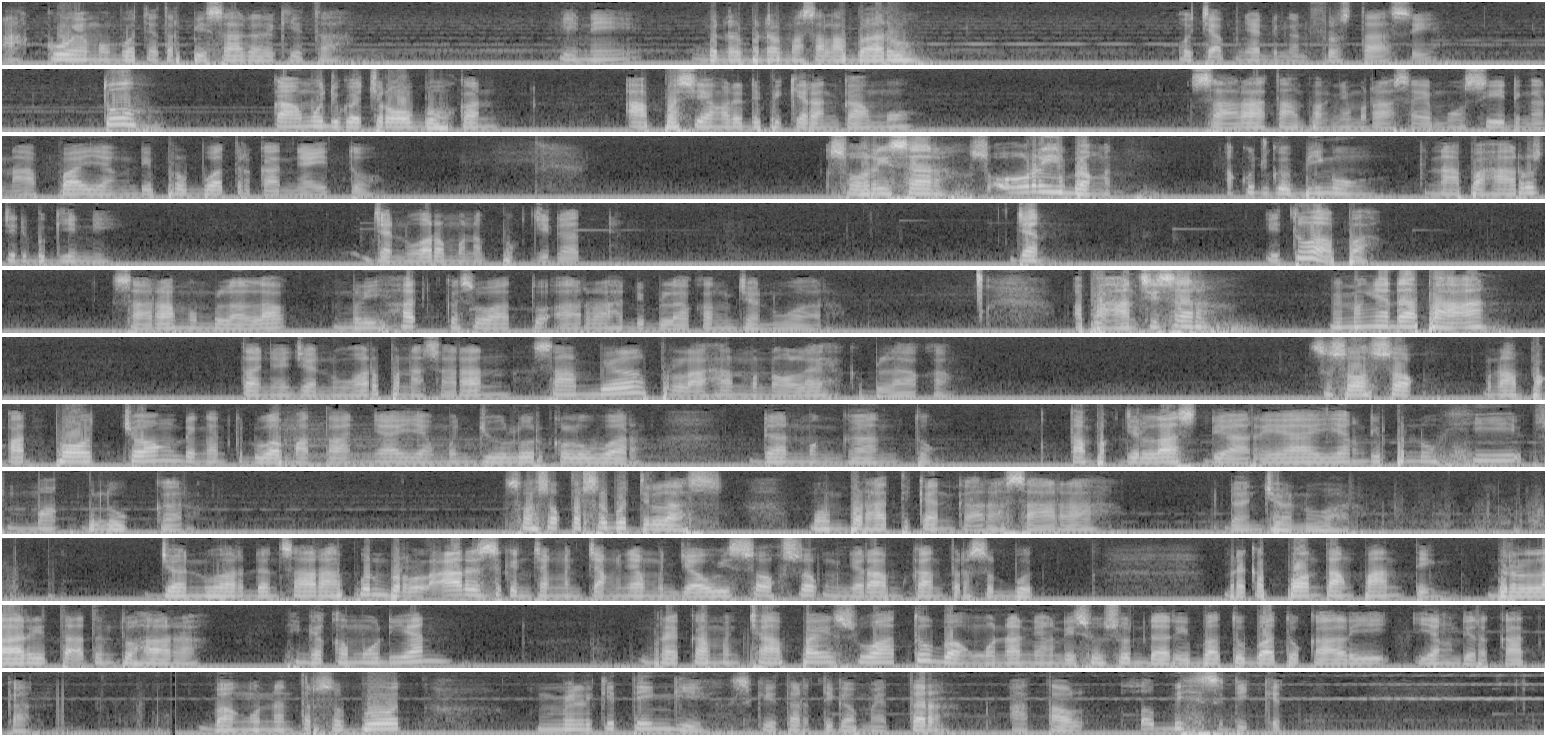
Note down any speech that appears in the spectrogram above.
Aku yang membuatnya terpisah dari kita. Ini benar-benar masalah baru. Ucapnya dengan frustasi. Tuh, kamu juga ceroboh kan? Apa sih yang ada di pikiran kamu? Sarah tampaknya merasa emosi dengan apa yang diperbuat rekannya itu. Sorry Sar, sorry banget. Aku juga bingung kenapa harus jadi begini. Januar menepuk jidatnya. Jan, itu apa? Sarah membelalak melihat ke suatu arah di belakang Januar. Apaan sih, Sar? Memangnya ada apaan? Tanya Januar penasaran sambil perlahan menoleh ke belakang. Sesosok menampakkan pocong dengan kedua matanya yang menjulur keluar dan menggantung. Tampak jelas di area yang dipenuhi semak belukar. Sosok tersebut jelas memperhatikan ke arah Sarah dan Januar. Januar dan Sarah pun berlari sekencang-kencangnya menjauhi sosok menyeramkan tersebut. Mereka pontang-panting, berlari tak tentu arah, hingga kemudian mereka mencapai suatu bangunan yang disusun dari batu-batu kali yang direkatkan. Bangunan tersebut memiliki tinggi sekitar 3 meter atau lebih sedikit.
